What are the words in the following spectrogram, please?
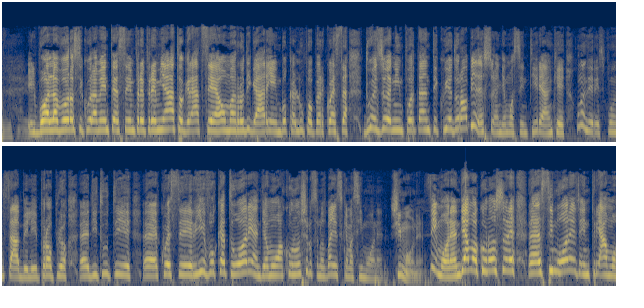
Il buon lavoro sicuramente è sempre premiato, grazie a Omar Rodigari e in bocca al lupo per questi due giorni importanti qui ad Orobi. Adesso ne andiamo a sentire anche uno dei responsabili proprio eh, di tutti eh, questi rievocatori, andiamo a conoscerlo, se non sbaglio si chiama Simone. Simone. Simone, andiamo a conoscere eh, Simone, entriamo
